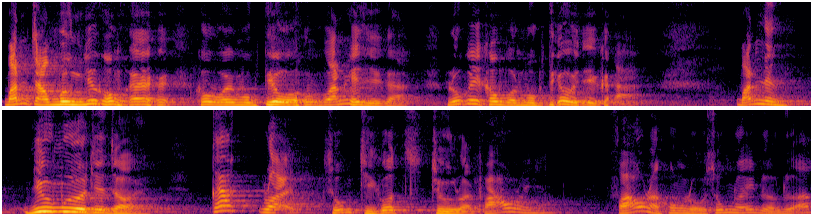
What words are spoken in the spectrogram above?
Bắn chào mừng chứ không phải không phải mục tiêu bắn cái gì cả. Lúc ấy không còn mục tiêu gì cả. Bắn lên như mưa trên trời. Các loại súng, chỉ có trừ loại pháo thôi nhé pháo là không nổ súng đấy được nữa.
